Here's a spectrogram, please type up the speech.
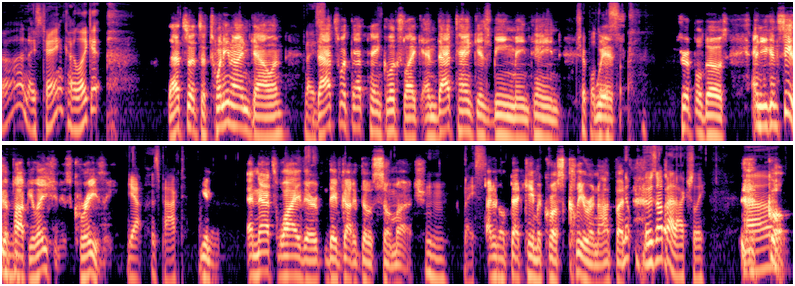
Ah, nice tank. I like it. That's it's a 29 gallon. Nice. That's what that tank looks like, and that tank is being maintained Triple with- dose. triple dose. And you can see the Mhm. population is crazy, Yeah, it's packed. you know, and that's why they're they've got to dose so much. hmm Nice. I don't know if that came across clear or not, but No, it was not bad actually. Um, cool.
